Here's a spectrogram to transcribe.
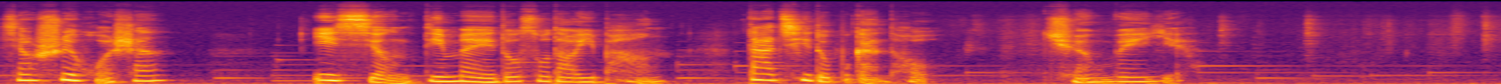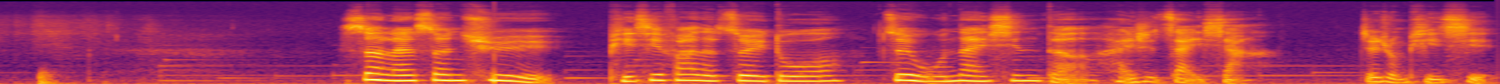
像睡火山，一醒弟妹都缩到一旁，大气都不敢透，权威也。算来算去，脾气发的最多、最无耐心的还是在下。这种脾气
